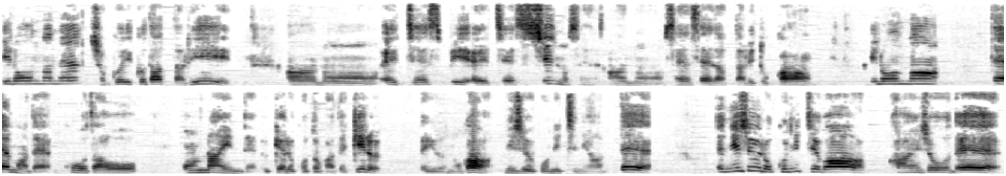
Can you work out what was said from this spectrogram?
いろんなね、食育だったり、あの、HSP、HSC のせあの先生だったりとか、いろんなテーマで講座をオンラインで受けることができるっていうのが25日にあって、で、26日は会場で、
